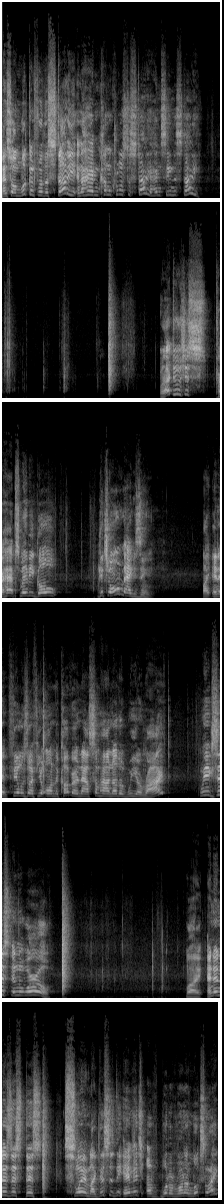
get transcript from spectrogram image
And so I'm looking for the study, and I hadn't come across the study. I hadn't seen the study. What I do is just perhaps maybe go get your own magazine. Like, and then feel as though if you're on the cover and now, somehow another we arrived. We exist in the world. Like, and then there's this this slim, like this is the image of what a runner looks like.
